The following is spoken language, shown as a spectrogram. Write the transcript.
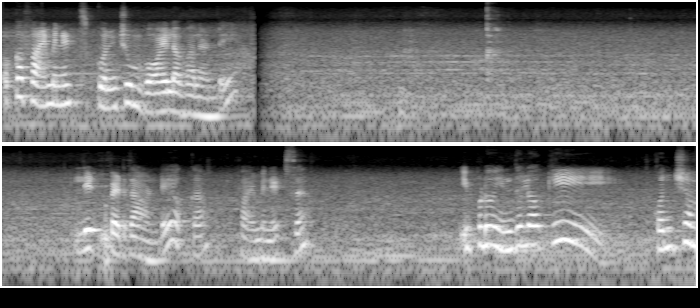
ఒక ఫైవ్ మినిట్స్ కొంచెం బాయిల్ అవ్వాలండి. లిడ్ పెడదామండి ఒక ఫైవ్ మినిట్స్ ఇప్పుడు ఇందులోకి కొంచెం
